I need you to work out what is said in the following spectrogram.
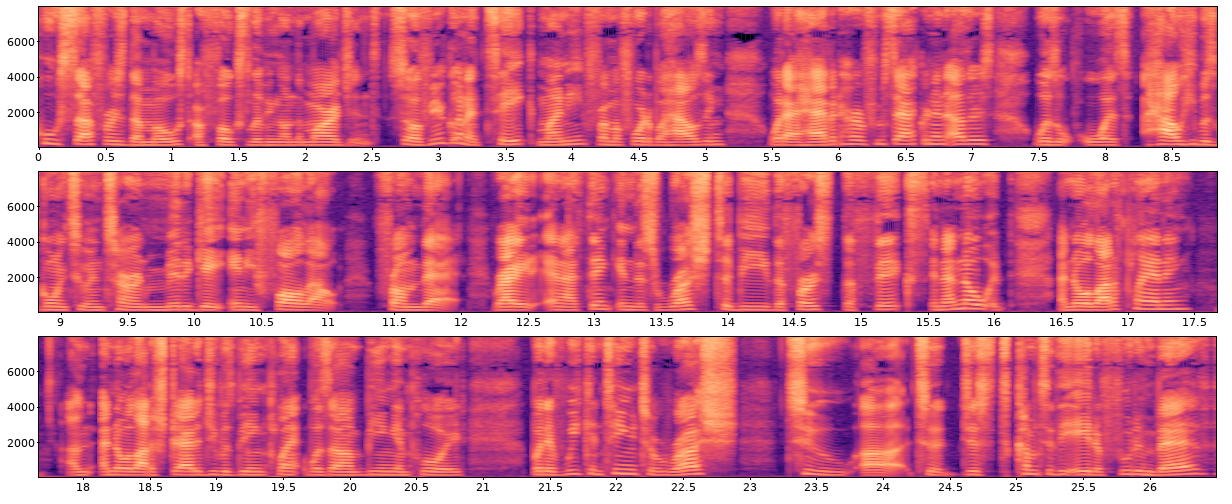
who suffers the most are folks living on the margins. So if you're going to take money from affordable housing, what I haven't heard from Sakran and others was was how he was going to in turn mitigate any fallout from that, right? And I think in this rush to be the first the fix, and I know it, I know a lot of planning, I, I know a lot of strategy was being plan- was um being employed, but if we continue to rush to uh to just come to the aid of food and bev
